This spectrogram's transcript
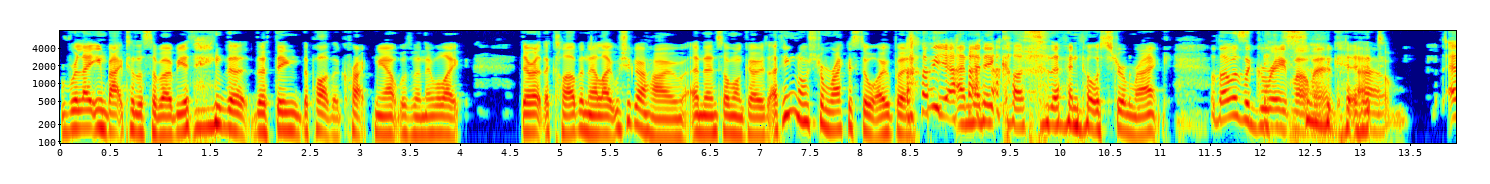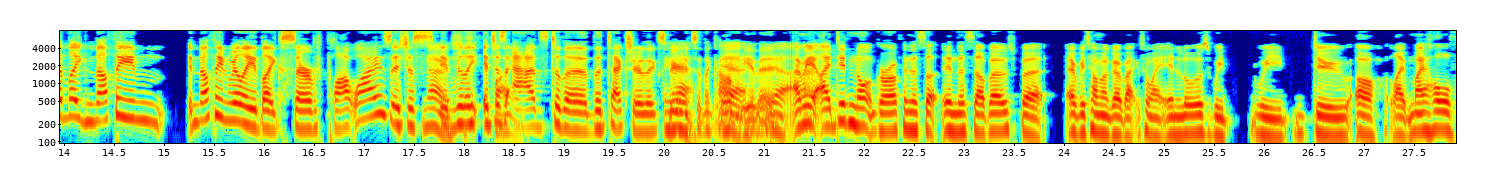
relating back to the suburbia thing, the the thing, the part that cracked me up was when they were like. They're at the club and they're like, we should go home. And then someone goes, I think Nordstrom Rack is still open. oh yeah and then it cuts to them in Nordstrom Rack. that was a great It's so moment good. Um, and like nothing nothing really like served plot wise it just No, it really just it just adds to the the texture the experience and the comedy yeah, of it Yeah, I mean, Um, I did not grow up in the su- in the suburbs, but every time I go back to my in-laws, we we do oh like my whole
